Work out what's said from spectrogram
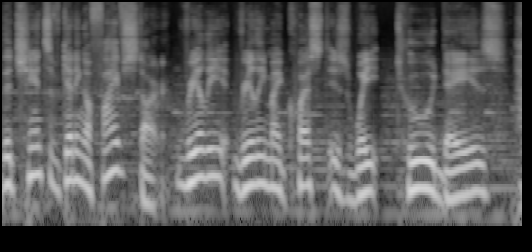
The chance of getting a five star. Really, really my quest is wait two days?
